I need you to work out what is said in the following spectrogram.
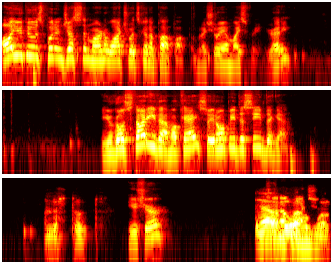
All you do is put in Justin Martyr. Watch what's going to pop up. I'm going to show you on my screen. You ready? You go study them, okay? So you don't be deceived again. Understood. You sure? Yeah, So I'll do watch. homework.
